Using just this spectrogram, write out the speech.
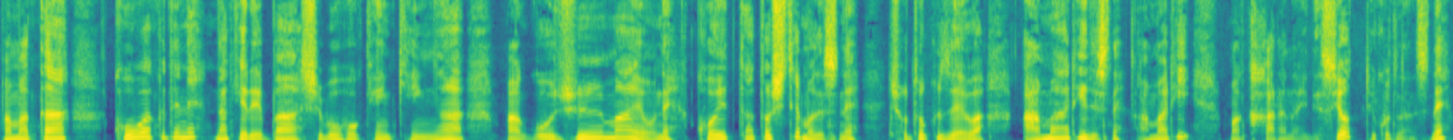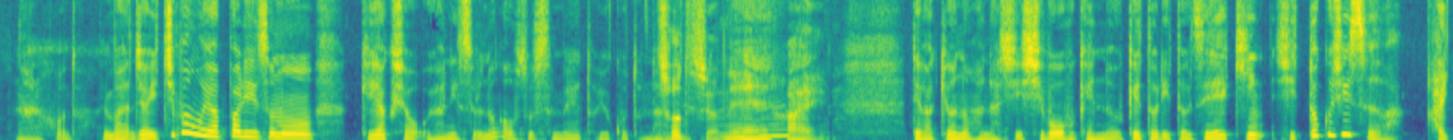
まあ、また、高額でね、なければ死亡保険金が、まあ、50万円をね、超えたとしてもですね、所得税はあまりですね、あまり、まあ、かからないですよっていうことなんですね。なるほど。まあ、じゃあ一番はやっぱりその契約者を親にするのがおすすめということになるんそうですよね。はい。では今日のお話、死亡保険の受け取りと税金、失得指数は？はい。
